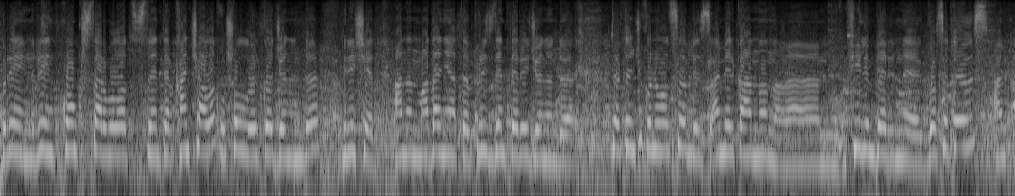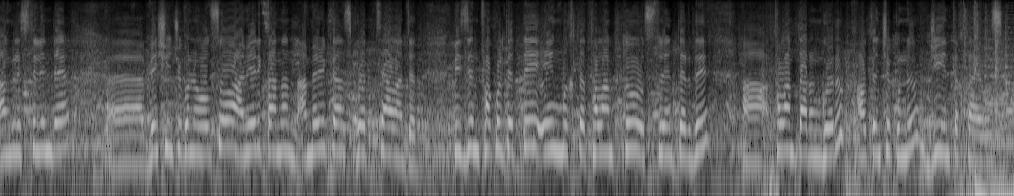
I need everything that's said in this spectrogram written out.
брейн ринг конкурстар болот студенттер канчалык ушул өлкө жөнүндө билишет анын маданияты президенттери жөнүндө төртүнчү күнү болсо биз американын фильмдерин көрсөтөбүз англис тилинде бешинчи күнү болсо американын americans got talented. Биздин факультетте эң мыкты таланттуу студенттерди таланттарын көрүп алтынчы күнү жыйынтыктайбыз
